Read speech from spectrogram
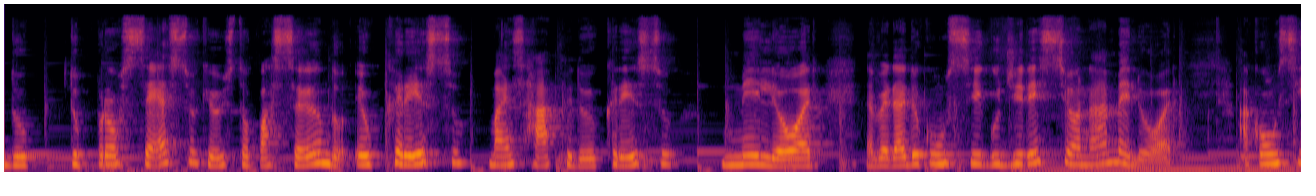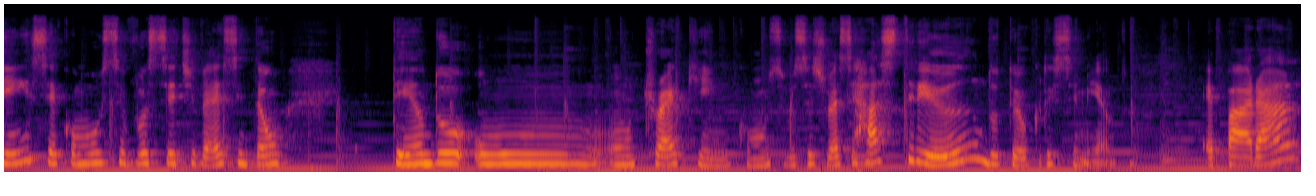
do, do processo que eu estou passando, eu cresço mais rápido, eu cresço melhor. Na verdade, eu consigo direcionar melhor. A consciência é como se você tivesse, então, tendo um, um tracking, como se você estivesse rastreando o teu crescimento. É parar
